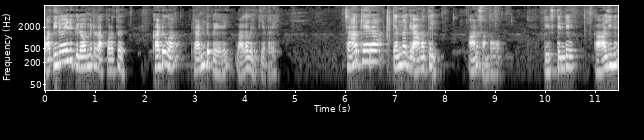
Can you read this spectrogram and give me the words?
പതിനേഴ് കിലോമീറ്റർ അപ്പുറത്ത് കടുവ രണ്ടു പേരെ വകവരുത്തിയത്രേ ചാർഖേര എന്ന ഗ്രാമത്തിൽ ആണ് സംഭവം. ഗിഫ്റ്റിന്റെ കാലിന്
